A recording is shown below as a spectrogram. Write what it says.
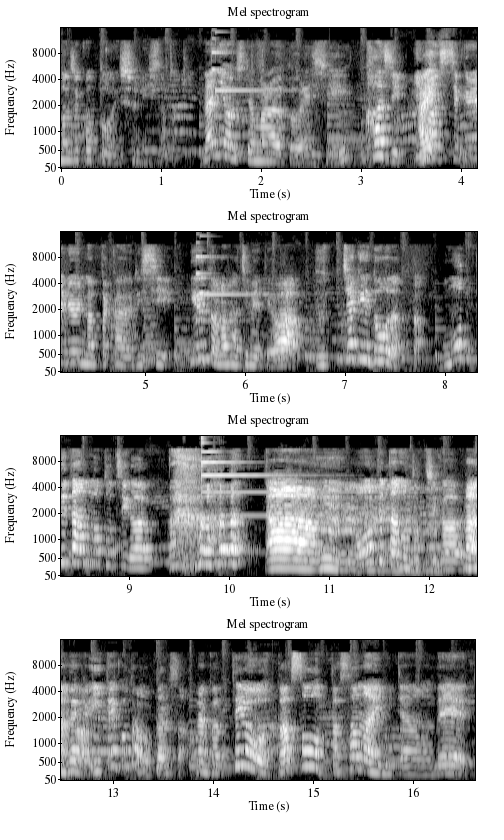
同じことを一緒にした時。何をしてもらうと嬉しい？家事。今してくれるようになったから嬉しい、ゆうとの初めてはぶっちゃけどうだった？思ってたのと違う。ああうんうん、思ってたのと違う。まあなんか言いたいことは分かるさ。なんか手を出そう出さないみたいなので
